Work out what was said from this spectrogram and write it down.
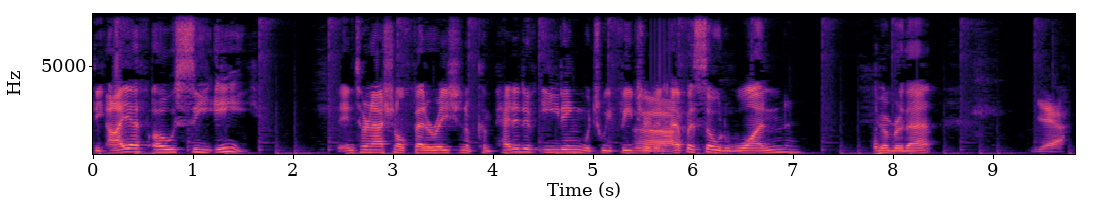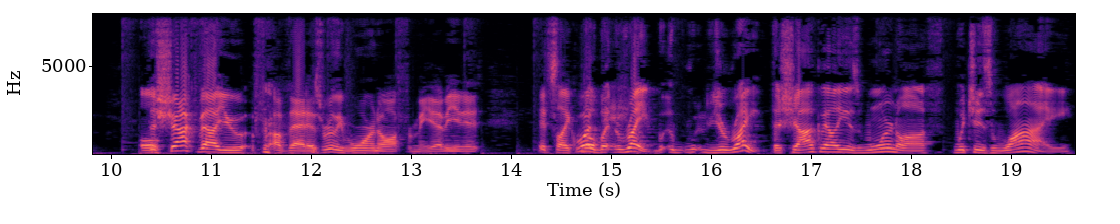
The IFOCE, E, the International Federation of Competitive Eating, which we featured Ah. in episode one. Remember that? yeah. All- The shock value of that has really worn off for me. I mean, it, it's like what? No, but right, you're right. The shock value is worn off, which is why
